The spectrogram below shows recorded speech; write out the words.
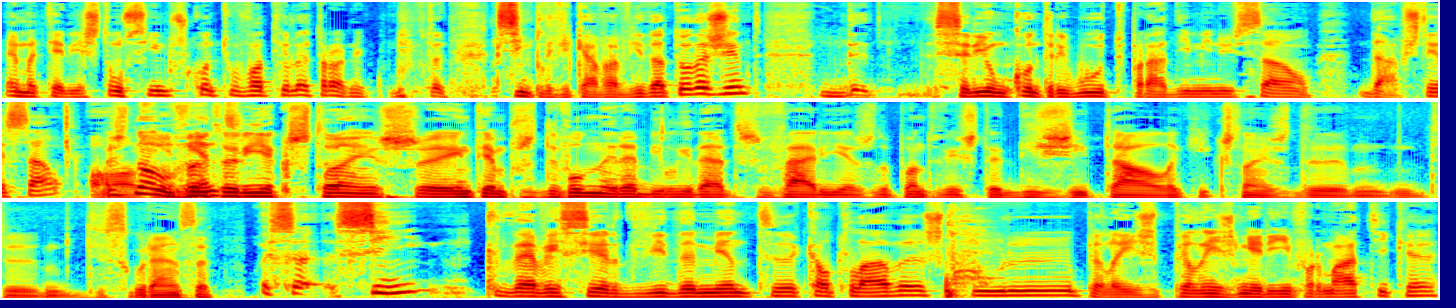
em matérias tão simples quanto o voto eletrónico, que simplificava a vida a toda a gente, seria um contributo para a diminuição da abstenção. Mas obviamente. não levantaria questões eh, em tempos de vulnerabilidades várias do ponto de vista digital, aqui questões de, de, de segurança? Sim, que devem ser devidamente acauteladas por, eh, pela, pela engenharia informática,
